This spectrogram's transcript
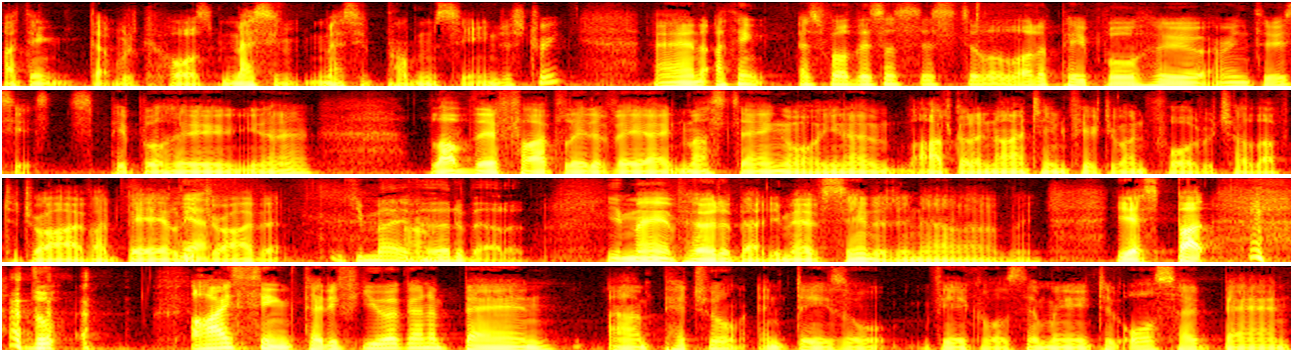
I think that would cause massive massive problems to the industry. And I think as well, there's, a, there's still a lot of people who are enthusiasts, people who you know love their five liter V8 Mustang, or you know, I've got a 1951 Ford which I love to drive. I barely Yeah. drive it. You may have Um, heard about it. You may have heard about it. You may have seen it in our. Uh, yes, but the, I think that if you are going to ban um, petrol and diesel vehicles, then we need to also ban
